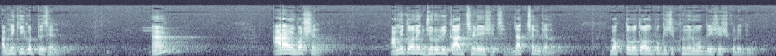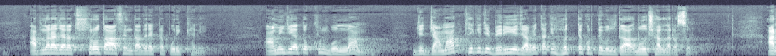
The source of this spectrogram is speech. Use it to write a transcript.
আপনি কি করতেছেন? হ্যাঁ? আরামে বসেন। আমি তো অনেক জরুরি কাজ ছেড়ে এসেছি। যাচ্ছেন কেন? বক্তব্য তো অল্প কিছুক্ষণের মধ্যেই শেষ করে দেব। আপনারা যারা শ্রোতা আছেন, তাদের একটা পরীক্ষা নিই। আমি যে এতক্ষণ বললাম যে জামাত থেকে যে বেরিয়ে যাবে, তাকে হত্যা করতে বলতে বলছে আল্লাহ রাসুল। আর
